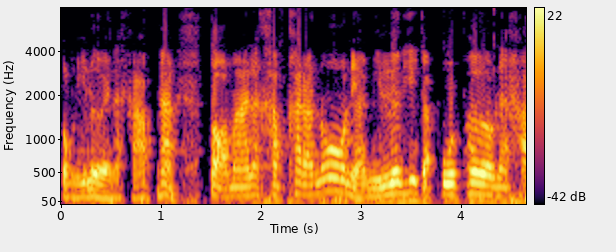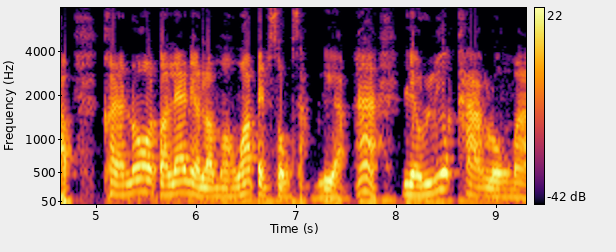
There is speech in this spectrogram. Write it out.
ตรงนี้เลยนะครับอะต่อมานะครับคาราโนเนี่ยมีเรื่องที่จะพูดเพิ่มนะครับคาราโนตอนแรกเนี่ยเรามองว่าเป็นทรงสามเหลี่ยมอะเรียวเลือกทางลงมา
